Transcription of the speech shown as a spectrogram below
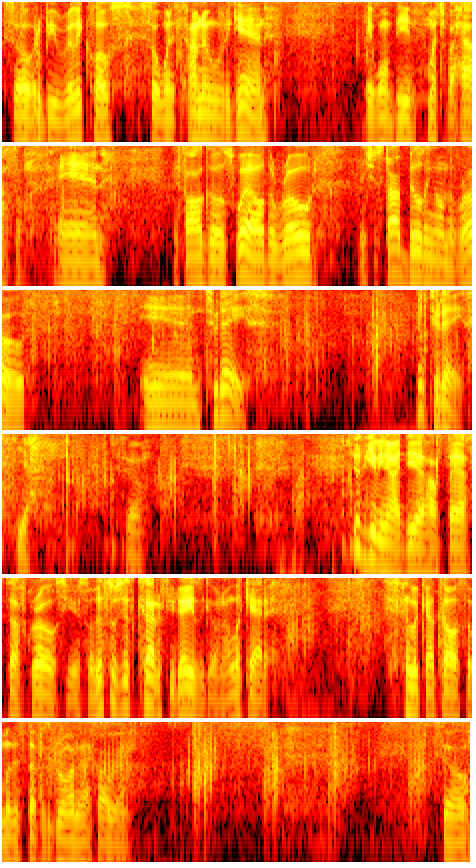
So it'll be really close. So when it's time to move it again, it won't be much of a hassle. And if all goes well, the road, they should start building on the road in two days. I think two days, yeah. So just to give you an idea how fast stuff grows here. So this was just cut a few days ago. Now look at it. look how tall some of this stuff is growing back already. So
